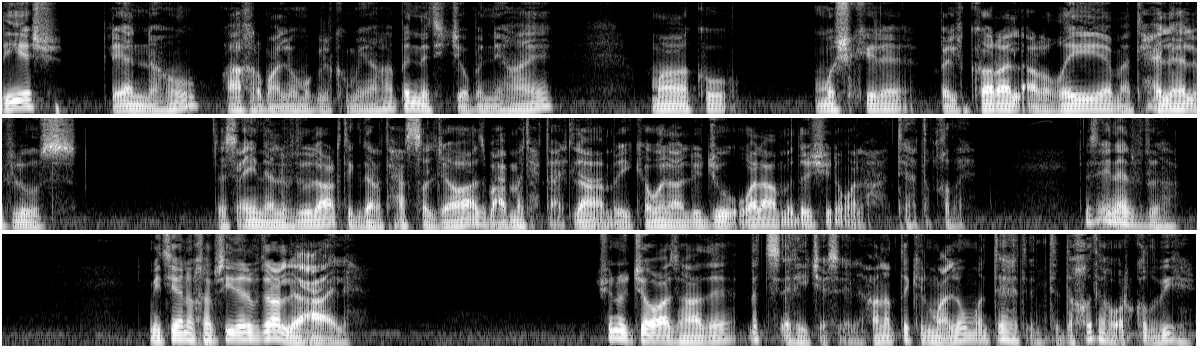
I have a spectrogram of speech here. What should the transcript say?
ليش؟ لأنه آخر معلومة أقول لكم إياها بالنتيجة وبالنهاية ماكو مشكلة بالكرة الأرضية ما تحلها الفلوس. تسعين ألف دولار تقدر تحصل جواز بعد ما تحتاج لا أمريكا ولا لجوء ولا مدري شنو ولا القضية تسعين ألف دولار. ميتين وخمسين ألف دولار للعائلة. شنو الجواز هذا؟ لا تسأل هيك أسئلة. أنا أعطيك المعلومة انتهت. أنت تأخذها واركض بيها.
